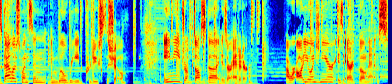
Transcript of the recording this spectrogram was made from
Skylar Swenson and Will Reed produce the show. Amy Drozdowska is our editor. Our audio engineer is Eric Gomez.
